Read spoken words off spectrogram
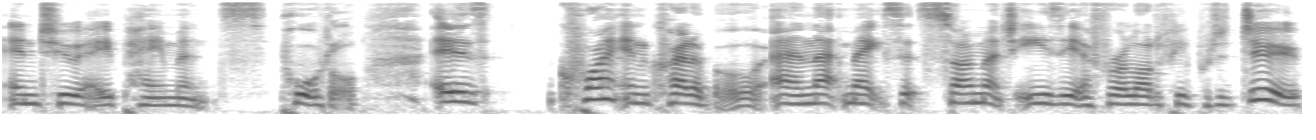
into a payments portal is quite incredible and that makes it so much easier for a lot of people to do.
